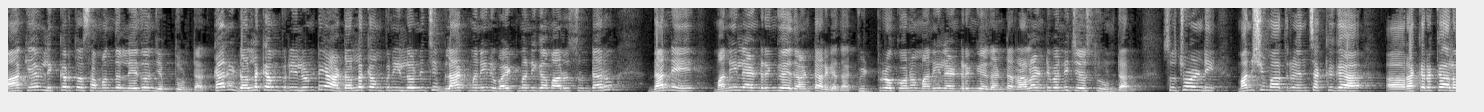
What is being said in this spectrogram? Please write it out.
మాకేం లిక్కర్తో సంబంధం లేదు అని చెప్తూ ఉంటారు. కానీ డొల్ల కంపెనీలు ఉంటే ఆ డొల్ల కంపెనీలో నుంచి బ్లాక్ మనీని వైట్ మనీగా మారుస్తుంటారు. దాన్ని మనీ లాండరింగ్ ఏదో అంటారు కదా క్విట్ ప్రోకోనో మనీ లాండరింగ్ ఏదో అంటారు అలాంటివన్నీ చేస్తూ ఉంటారు. సో చూడండి మనిషి మాత్రం ఎంత చక్కగా రకరకాల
